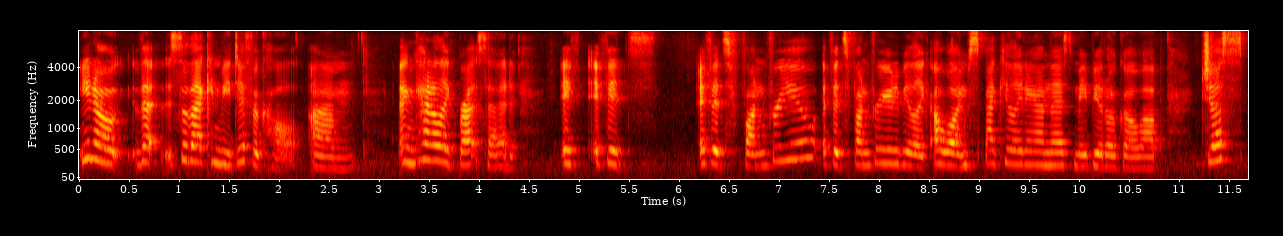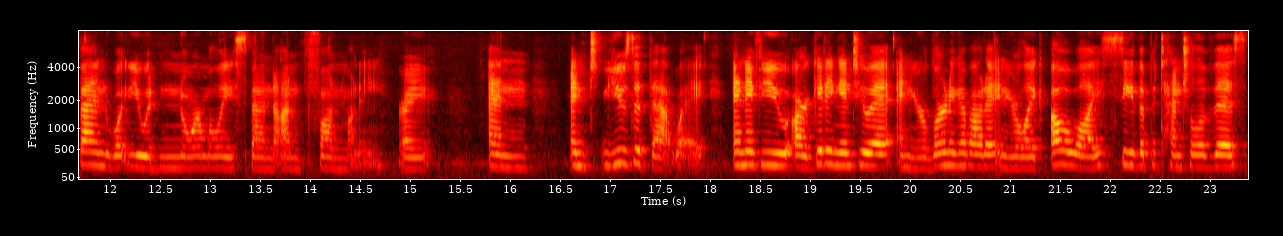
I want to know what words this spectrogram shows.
you know that so that can be difficult. Um, and kind of like Brett said, if if it's if it's fun for you, if it's fun for you to be like, oh well, I'm speculating on this, maybe it'll go up. Just spend what you would normally spend on fun money, right? And and use it that way. And if you are getting into it and you're learning about it and you're like, oh, well, I see the potential of this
